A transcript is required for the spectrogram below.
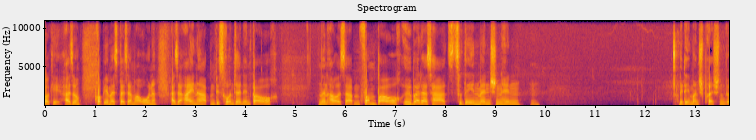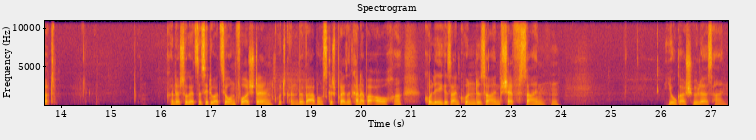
Okay, also probieren wir es besser mal ohne. Also einatmen bis runter in den Bauch und dann ausatmen vom Bauch über das Herz zu den Menschen hin, mit dem man sprechen wird. Könnt ihr euch sogar jetzt eine Situation vorstellen. Gut, könnte ein Bewerbungsgespräch sein, kann aber auch äh, Kollege sein, Kunde sein, Chef sein. Hm. Yogaschüler sein.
